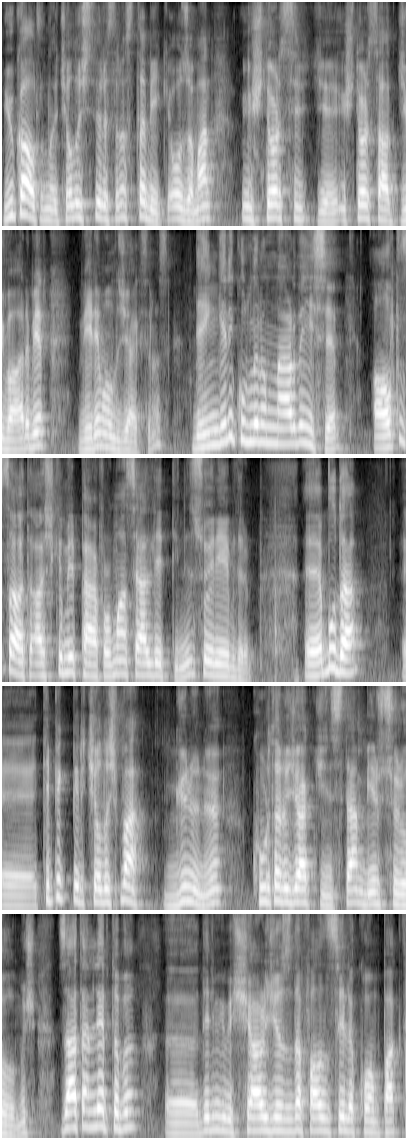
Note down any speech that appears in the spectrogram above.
yük altında çalıştırırsanız tabii ki o zaman 3-4 3-4 saat civarı bir verim alacaksınız. Dengeli kullanımlarda ise 6 saate aşkın bir performans elde ettiğinizi söyleyebilirim. E, bu da e, tipik bir çalışma gününü kurtaracak cinsten bir süre olmuş. Zaten laptopu e, dediğim gibi şarj cihazı da fazlasıyla kompakt.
